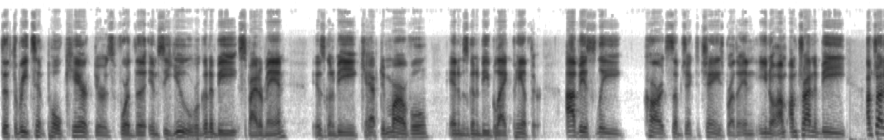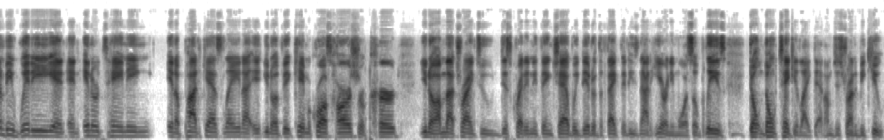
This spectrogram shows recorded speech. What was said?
the three tentpole characters for the MCU were going to be Spider Man, it was going to be Captain Marvel, and it was going to be Black Panther. Obviously, cards subject to change, brother. And you know, I'm I'm trying to be I'm trying to be witty and, and entertaining in a podcast lane. I, it, you know, if it came across harsh or curt, you know, I'm not trying to discredit anything Chadwick did or the fact that he's not here anymore. So please don't don't take it like that. I'm just trying to be cute.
